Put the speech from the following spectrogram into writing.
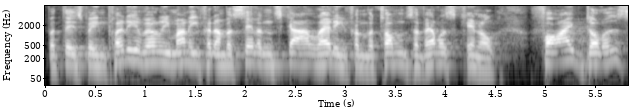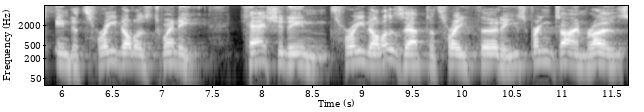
But there's been plenty of early money for number seven, Scarlatti from the Tom Zavalis kennel. $5 into $3.20. Cash it in, $3 out to 330 Springtime Rose,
